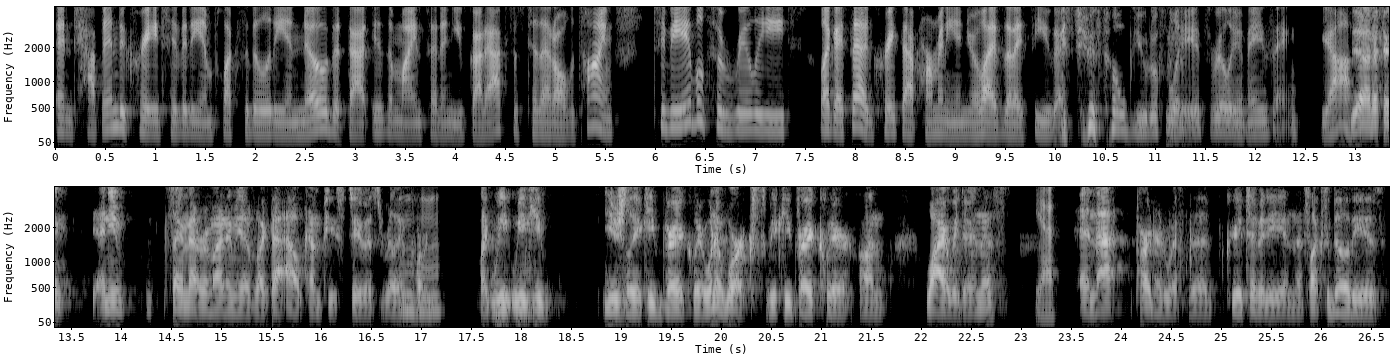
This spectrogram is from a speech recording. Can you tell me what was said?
and tap into creativity and flexibility and know that that is a mindset and you've got access to that all the time to be able to really like I said create that harmony in your lives that I see you guys do so beautifully. Mm-hmm. It's really amazing. Yeah. Yeah, and I think and you saying that reminded me of like that outcome piece too is really important. Mm-hmm. Like we we mm-hmm. keep usually keep very clear when it works, we keep very clear on why are we doing this? Yes. And that partnered with the creativity and the flexibility is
